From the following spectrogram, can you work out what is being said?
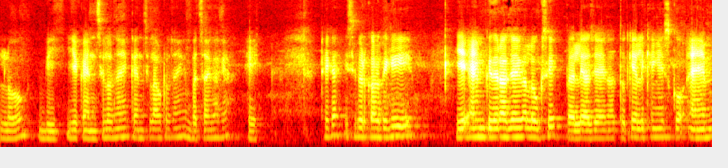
log B ये कैंसिल हो जाएँगे कैंसिल आउट हो जाएँगे बचाएगा क्या? एक ठीक है? इसी प्रकार देखिए, ये एम किधर आ जाएगा? लोग से पहले आ जाएगा। तो क्या लिखेंगे इसको? एम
